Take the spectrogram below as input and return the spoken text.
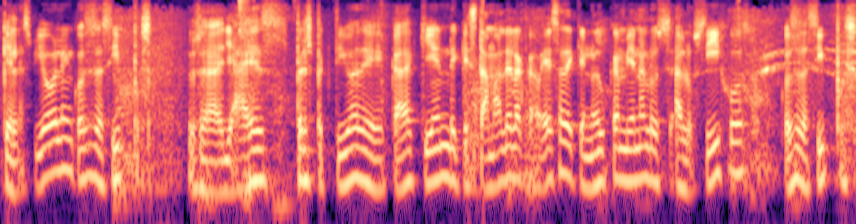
que las violen cosas así pues. O sea ya es perspectiva de cada quien de que está mal de la cabeza de que no educan bien a los a los hijos cosas así pues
